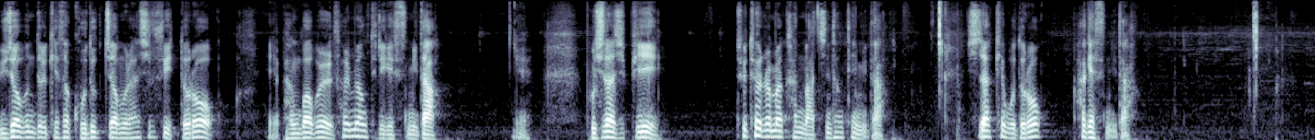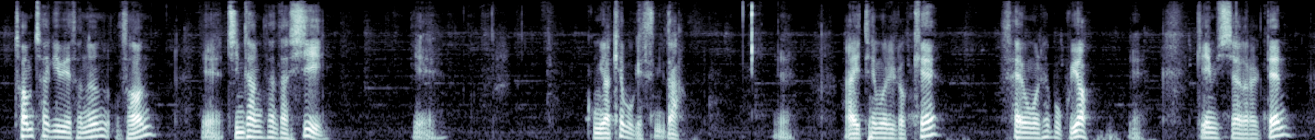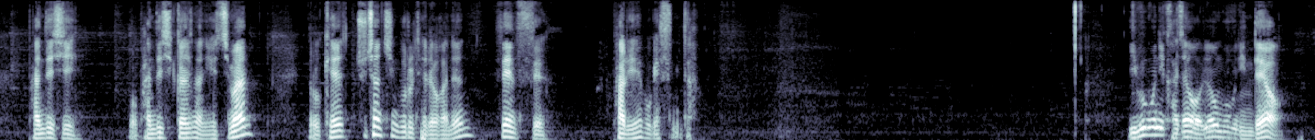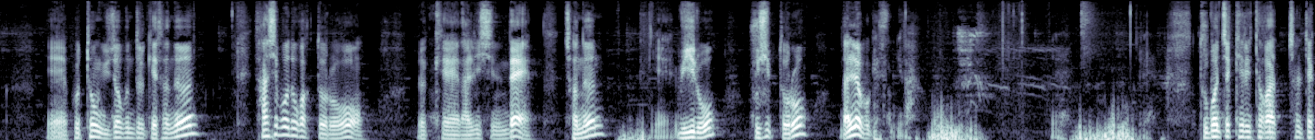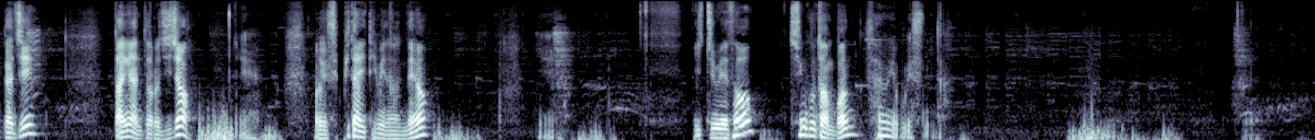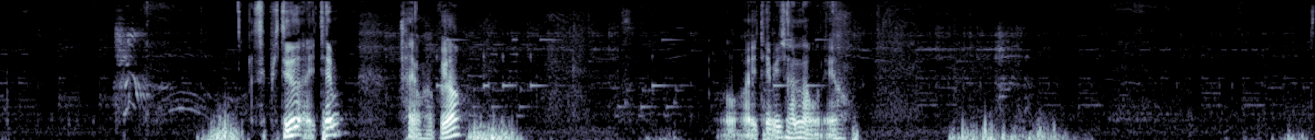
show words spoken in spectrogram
유저분들께서 고득점을 하실 수 있도록 예, 방법을 설명드리겠습니다. 예, 보시다시피 튜토리얼만 간 마친 상태입니다. 시작해 보도록 하겠습니다. 처음 차기 위해서는 우선 예, 진상산사 C 예, 공략해 보겠습니다. 예, 아이템을 이렇게 사용을 해보고요. 예, 게임 시작을 할 땐 반드시 뭐 반드시까지는 아니겠지만 이렇게 추천 친구를 데려가는 센스 발휘해 보겠습니다. 이 부분이 가장 어려운 부분인데요. 예, 보통 유저분들께서는 45도 각도로 이렇게 날리시는데 저는 예, 위로 90도로 날려보겠습니다. 예, 예. 두 번째 캐릭터가 찰 때까지 땅이 안 떨어지죠? 예. 여기 스피드 아이템이 나왔네요. 예. 이쯤에서 친구도 한번 사용해 보겠습니다. 스피드 아이템 사용하고요. 어, 아이템이 잘 나오네요.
